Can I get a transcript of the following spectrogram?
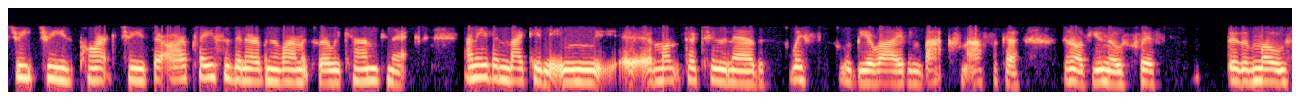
street trees, park trees. There are places in urban environments where we can connect. And even like in, in a month or two now, the swifts will be arriving back from Africa. I don't know if you know swifts. They're the most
